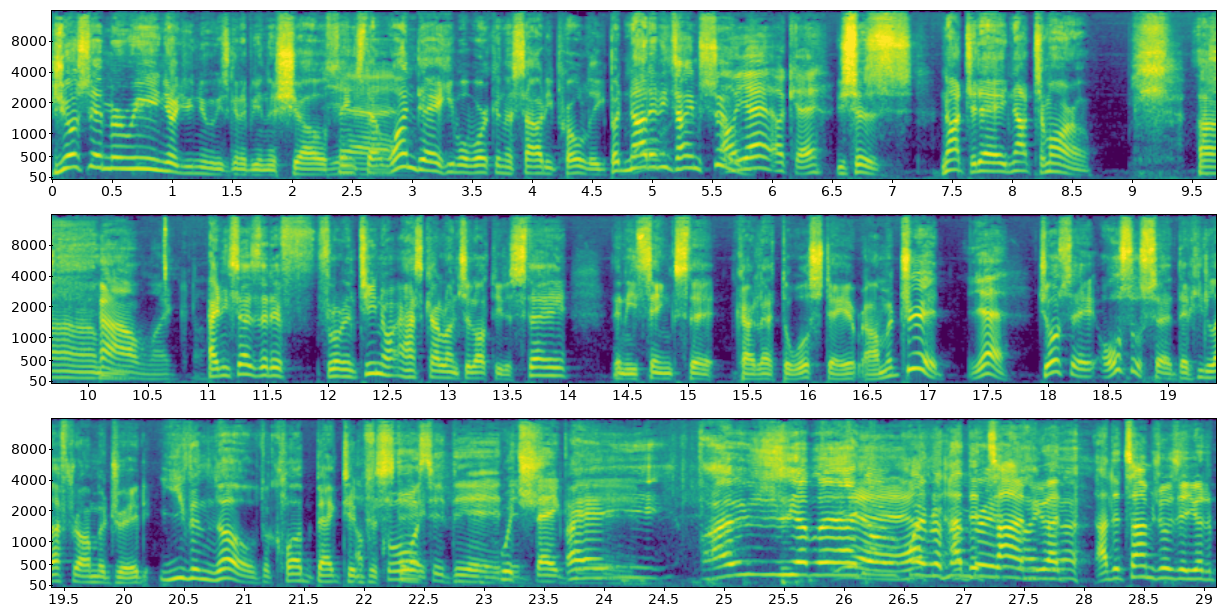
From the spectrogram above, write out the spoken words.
Jose Mourinho, you knew he was going to be in the show, thinks that one day he will work in the Saudi Pro League, but not anytime soon. Oh yeah, okay. He says, not today, not tomorrow. Um, oh my god. and he says that if Florentino asks Carlo Ancelotti to stay, then he thinks that Carletto will stay at Real Madrid. Yeah. Jose also said that he left Real Madrid even though the club begged him Of to stay. Of course he did. They Which begged I, him. I, yeah, I don't quite remember. at the time, like, you had uh, at the time, Jose, you had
